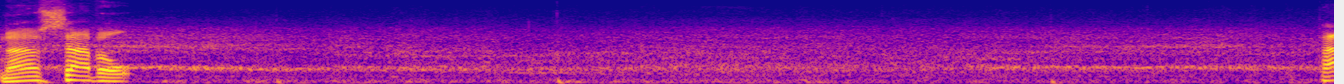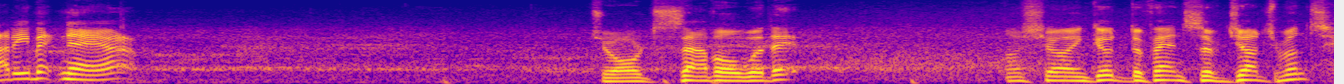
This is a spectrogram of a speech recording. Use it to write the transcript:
Now Saville. Paddy McNair. George Saville with it. Well, showing good defensive judgment.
